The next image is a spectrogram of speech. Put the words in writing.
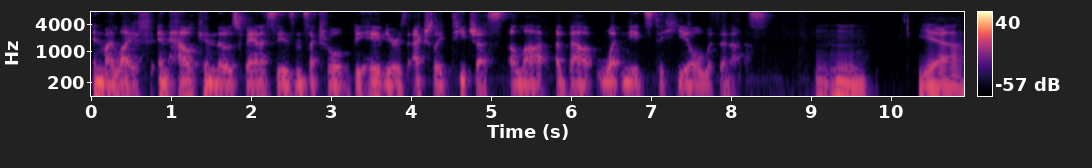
in my life and how can those fantasies and sexual behaviors actually teach us a lot about what needs to heal within us? Hmm yeah.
